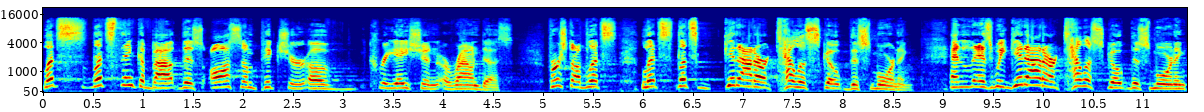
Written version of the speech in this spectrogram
Let's, let's think about this awesome picture of creation around us. First off, let's, let's, let's get out our telescope this morning. And as we get out our telescope this morning,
